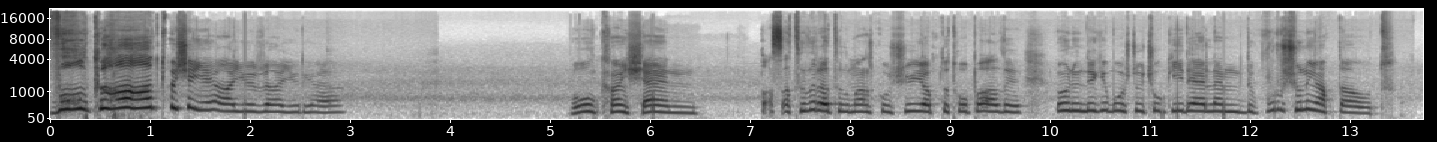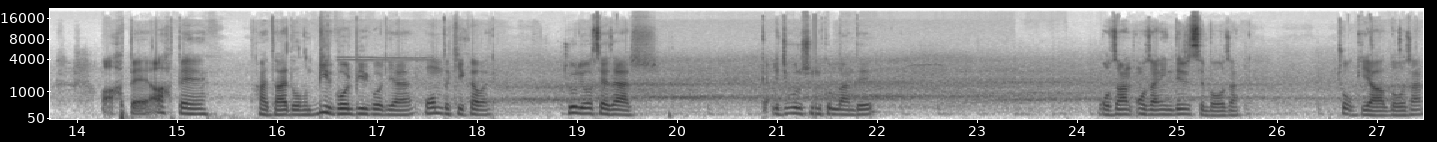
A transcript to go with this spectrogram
Volkan köşeye hayır hayır ya. Volkan Şen pas atılır atılmaz koşuyu yaptı topu aldı. Önündeki boşluğu çok iyi değerlendirdi. Vuruşunu yaptı out. Ah be ah be. Hadi hadi oğlum bir gol bir gol ya. 10 dakika var. Julio Cesar. Kaleci vuruşunu kullandı. Ozan Ozan indirirse bu Ozan. Çok iyi aldı Ozan.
